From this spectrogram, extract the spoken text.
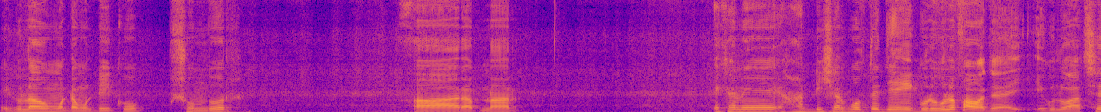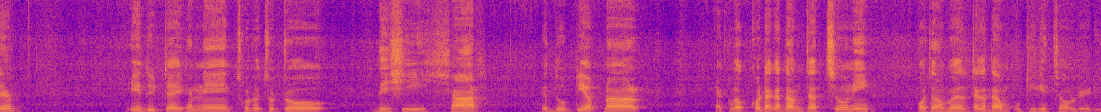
এগুলাও মোটামুটি খুব সুন্দর। আর আপনার এখানে হাড্ডি সার বলতে যে গরুগুলো পাওয়া যায়, এগুলো আছে। এই দুইটা এখানে ছোট ছোট দেশি সার। এ দুটি আপনার এক লক্ষ টাকা দাম চাচ্ছে উনি, পঁচানব্বই হাজার টাকা দাম উঠে গেছে অলরেডি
